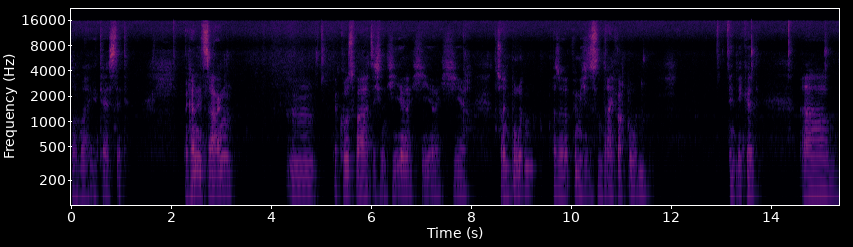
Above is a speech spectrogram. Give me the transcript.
nochmal getestet. Man kann jetzt sagen, hm, der Kurs war, hat sich hier, hier, hier zu einem Boden, also für mich ist es ein Dreifachboden entwickelt. Ähm,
